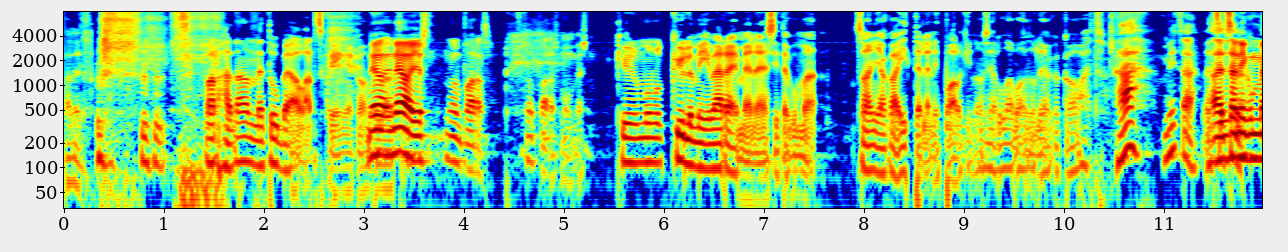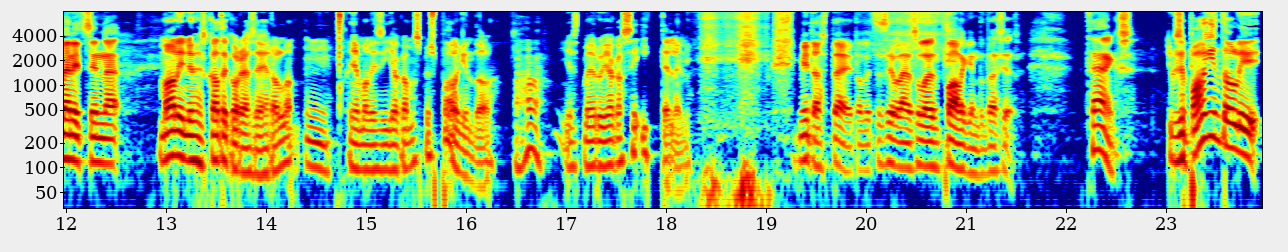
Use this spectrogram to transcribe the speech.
välillä. Parhaita on ne Tube Awards Kringe ne, on, ne on just, ne on paras. Se on paras mun mielestä. Kyllä mulla kylmiä värejä menee siitä, kun mä sain jakaa itselleni palkinnon siellä lavalla. Se oli aika kauheat. Häh? Mitä? Et sä- sä niinku menit sinne... Mä olin yhdessä kategoriassa ehdolla Mm. ja mä olin siinä jakamassa myös palkintoa. Aha. Ja sitten mä joudun jakaa se itselleni. Mitäs teit? Olit se sillä sulla oli se palkinto tässä? Thanks. Ja kun se palkinto oli,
